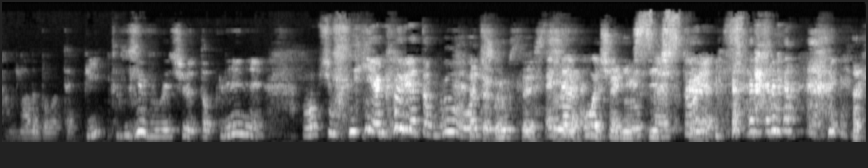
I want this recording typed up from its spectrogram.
там надо было топить, там не было еще отопления. В общем, я говорю, это было Это очень грустная история. это очень грустная история.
